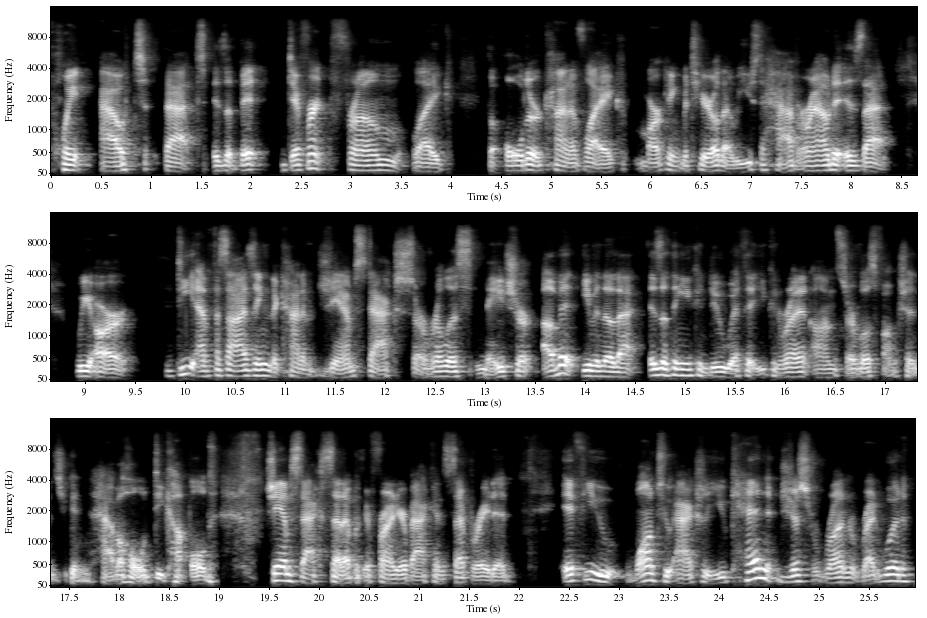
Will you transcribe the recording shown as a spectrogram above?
point out that is a bit different from like the older kind of like marketing material that we used to have around it is that we are de-emphasizing the kind of Jamstack serverless nature of it. Even though that is a thing you can do with it you can run it on serverless functions. You can have a whole decoupled Jamstack set up with your front and your back end separated. If you want to actually you can just run redwood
